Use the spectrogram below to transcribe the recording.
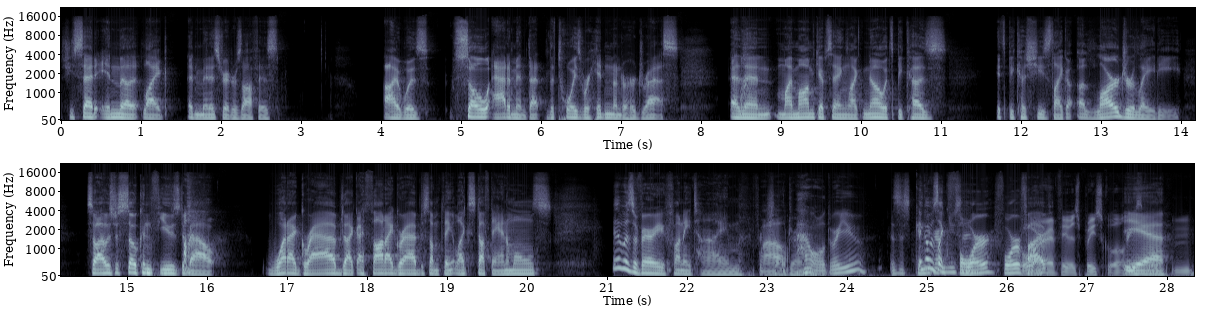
she said in the like administrator's office, I was so adamant that the toys were hidden under her dress, and then my mom kept saying like, no, it's because it's because she's like a, a larger lady. So I was just so confused about what I grabbed. Like I thought I grabbed something like stuffed animals. It was a very funny time for wow. children. How old were you? Is this I think I was like you said? four, four or Or five. if it was preschool. yeah, Mm,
